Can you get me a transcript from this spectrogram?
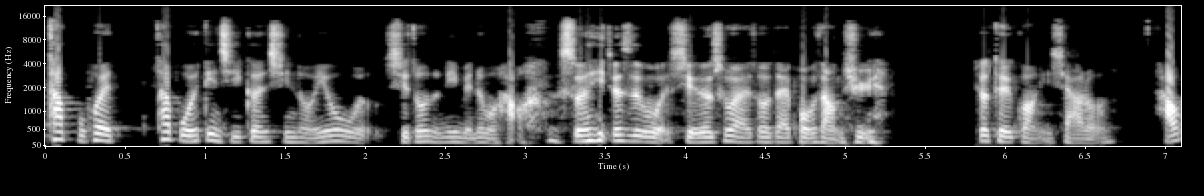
他不会，他不会定期更新哦，因为我写作能力没那么好，所以就是我写的出来之后再 po 上去，就推广一下咯。好，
